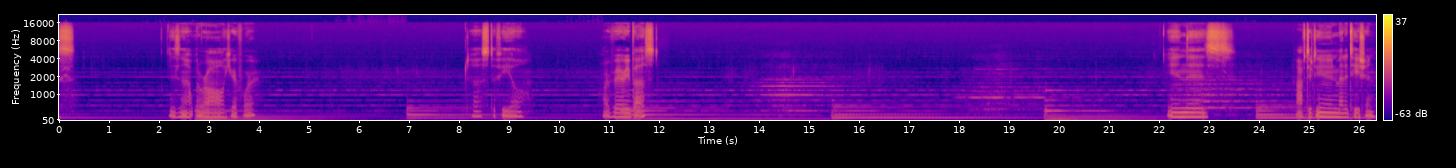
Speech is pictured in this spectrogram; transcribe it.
Because isn't that what we're all here for? just to feel our very best. In this afternoon meditation,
